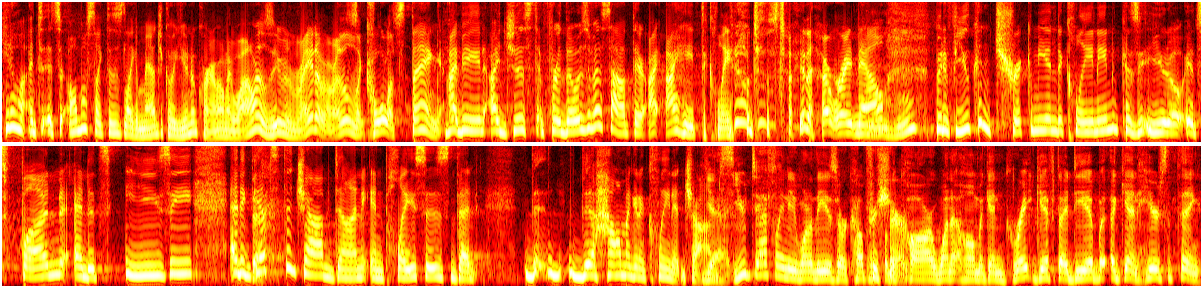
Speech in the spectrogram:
You know, it's, it's almost like this is like a magical unicorn. I'm like, wow, what is even made of? This is the coolest thing. I mean, I just, for those of us out there, I, I hate to clean. I'll just tell you that right now. Mm-hmm. But if you can trick me into cleaning, because, you know, it's fun and it's easy and it gets the job done in places that the, the how am I going to clean it jobs. Yeah, you definitely need one of these or a couple for, For the sure. car, one at home. Again, great gift idea. But again, here's the thing.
